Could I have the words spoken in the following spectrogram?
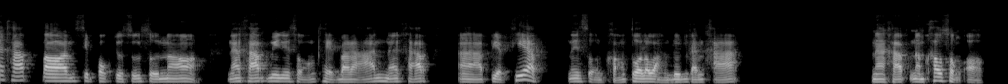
นะครับตอน 16.00 น นะครับ มีในส่วนของเทรดบาลานซ์นะครับอ่าเปรียบเทียบในส่วนของตัวระหว่างดุลการค้านะครับนำเข้าส่งออก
